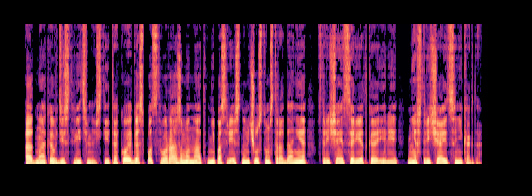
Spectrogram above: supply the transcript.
Однако в действительности такое господство разума над непосредственным чувством страдания встречается редко или не встречается никогда.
